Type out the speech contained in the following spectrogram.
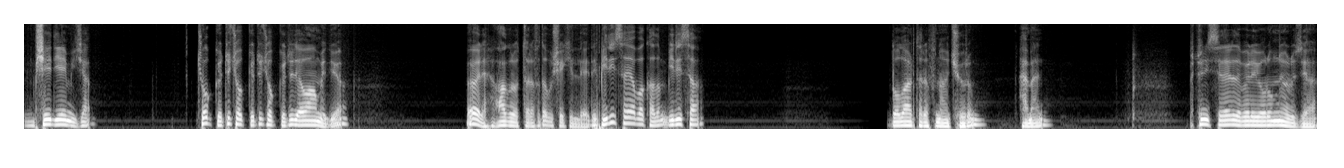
bir şey diyemeyeceğim. Çok kötü çok kötü çok kötü devam ediyor. Öyle agro tarafı da bu şekildeydi. Birisa'ya bakalım. Birisa dolar tarafını açıyorum. Hemen. Bütün hisseleri de böyle yorumluyoruz ya.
